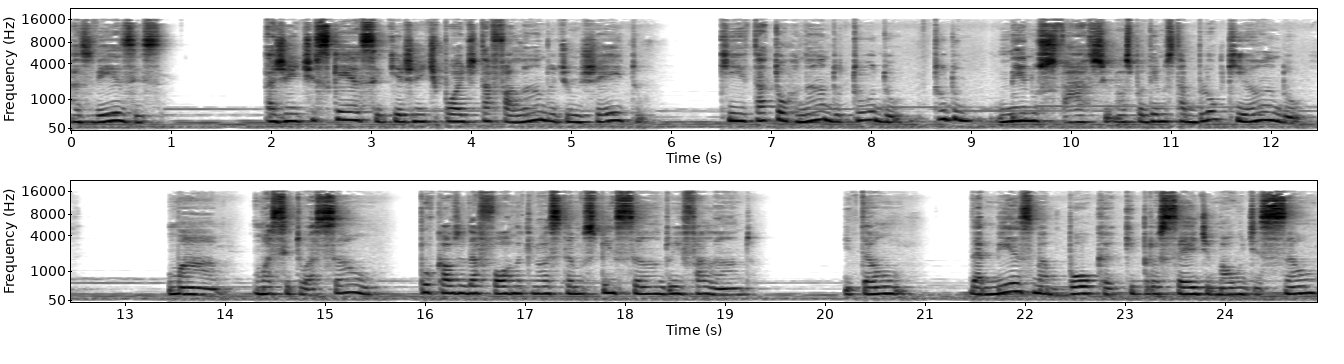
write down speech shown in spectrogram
Às vezes, a gente esquece que a gente pode estar tá falando de um jeito que está tornando tudo, tudo menos fácil. Nós podemos estar tá bloqueando uma, uma situação por causa da forma que nós estamos pensando e falando. Então, da mesma boca que procede maldição,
